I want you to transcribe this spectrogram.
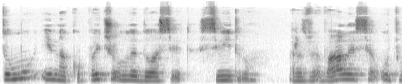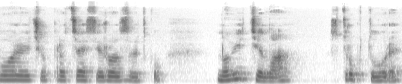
тому і накопичували досвід, світло, розвивалися, утворюючи в процесі розвитку нові тіла, структури.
